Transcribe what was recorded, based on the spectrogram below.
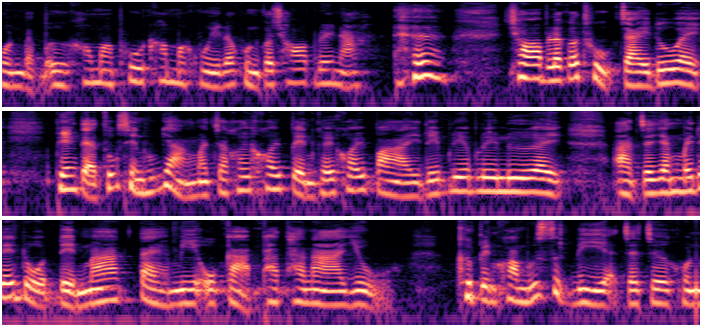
คนแบบเออเข้ามาพูดเข้ามาคุยแล้วคุณก็ชอบด้วยนะ ชอบแล้วก็ถูกใจด้วย เพียงแต่ทุกสิ่งทุกอย่างมันจะค่อย ๆ เป็น ค่อย ๆ ไปเรียบๆเรื่อย ๆ อาจจะยังไม่ได้โดดเด่นมาก แต่มีโอกาสพัฒนาอยู่ คือเป็นความรู้สึกดีอะจะเจอคน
